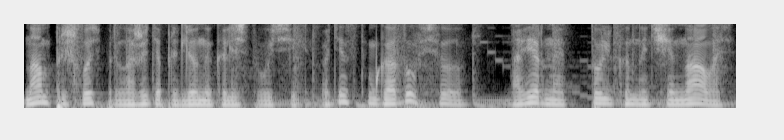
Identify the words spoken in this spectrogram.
нам пришлось приложить определенное количество усилий. В 2011 году все, наверное, только начиналось,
